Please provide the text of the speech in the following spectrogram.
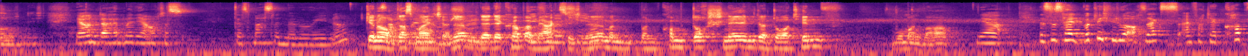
Genau. nicht. Ja, und da hat man ja auch das, das Muscle Memory, ne? Genau, das man meine ich ja. Ne? Der, der Körper merkt sich, Definitiv. ne? man, man kommt doch schnell wieder dorthin, wo man war. Ja, es ist halt wirklich, wie du auch sagst, es ist einfach der Kopf.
